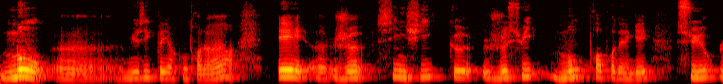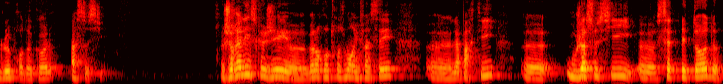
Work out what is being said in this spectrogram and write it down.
mon Music Player Controller et euh, je signifie que je suis mon propre délégué sur le protocole associé. Je réalise que j'ai euh, malencontreusement effacé euh, la partie où j'associe cette méthode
